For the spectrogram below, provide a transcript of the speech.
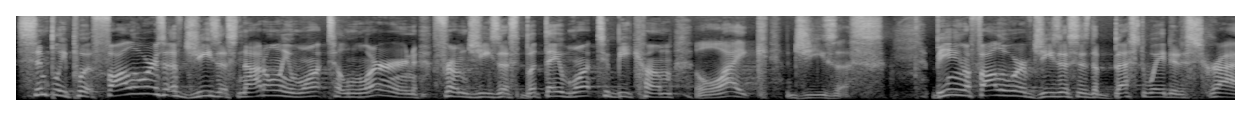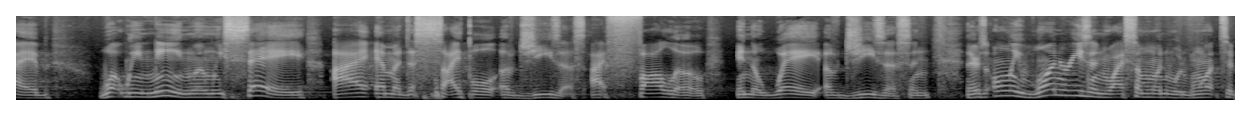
Simply put, followers of Jesus not only want to learn from Jesus, but they want to become like Jesus. Being a follower of Jesus is the best way to describe what we mean when we say, I am a disciple of Jesus. I follow in the way of Jesus. And there's only one reason why someone would want to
